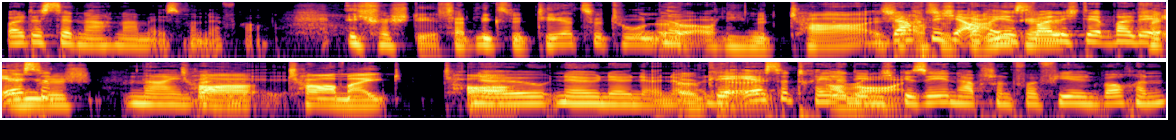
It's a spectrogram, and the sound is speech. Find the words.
weil das der Nachname ist von der Frau. Ich verstehe. Es hat nichts mit Teer zu tun oder No. auch nicht mit Tar. Ist ja Dachte so ich auch erst, weil ich der- weil der erste- Englisch. Nein, Tar, Tarmate, Tar. No, no, no, no, no. Okay, Der erste Trailer, den ich gesehen habe, schon vor vielen Wochen,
